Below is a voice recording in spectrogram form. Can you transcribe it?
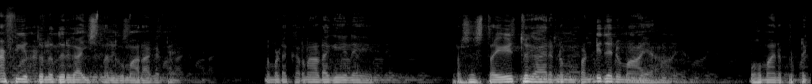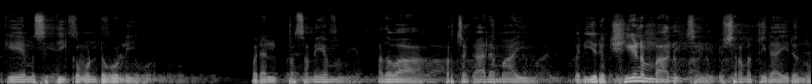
ആഫിയത്തുൽ ദുർഗായിസ് നൽകുമാറാകട്ടെ. നമ്മുടെ കർണാടകയിലെ പ്രശസ്ത എഴുത്തുകാരനും പണ്ഡിതനുമായ ബഹുമാനപ്പെട്ട കെ എം സിദ്ദീഖ് മുണ്ടുകൊള്ളി ഒരല്പസമയം അഥവാ കുറച്ചു കാലമായി വലിയൊരു ക്ഷീണം ബാധിച്ച് വിശ്രമത്തിലായിരുന്നു.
